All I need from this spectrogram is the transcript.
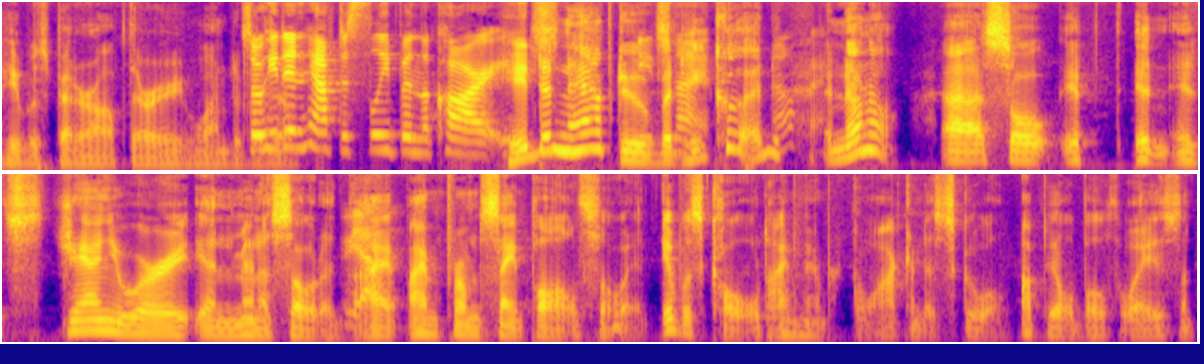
he was better off there. He wanted to. So he there. didn't have to sleep in the car. Each, he didn't have to, but night. he could. Okay. No, no. Uh, so if it, it's January in Minnesota. Yeah. I, am from St. Paul, so it, it was cold. I remember walking to school uphill both ways and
